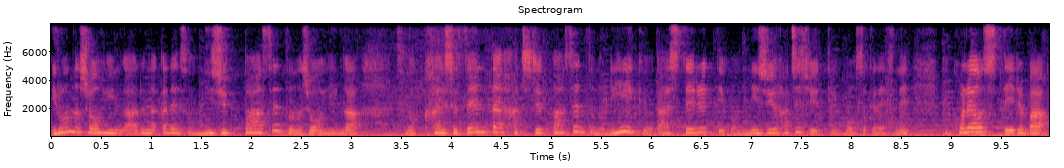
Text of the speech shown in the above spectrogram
いろんな商品がある中でその20%の商品がその会社全体80%の利益を出しているっていうこの2080っていう法則ですね。でこれを知っていれば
